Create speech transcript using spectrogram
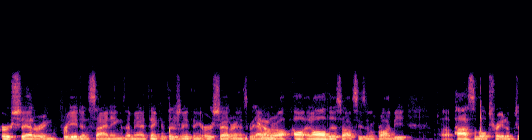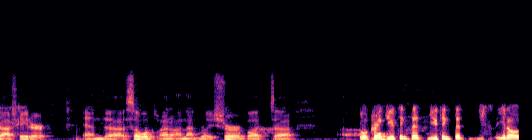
earth-shattering free agent signings. I mean, I think if there's anything earth-shattering that's going to happen yeah. at, all, at all this offseason, will probably be a possible trade of Josh Hader. And uh, so we'll, I am not really sure, but. Uh, well, Craig, do you think that you think that you know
